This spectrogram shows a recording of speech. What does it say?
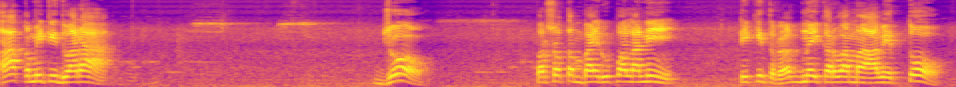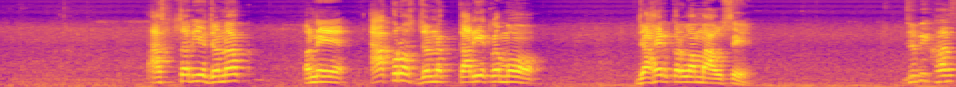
આ કમિટી દ્વારા જો પરસોત્તમભાઈ રૂપાલાની ટિકિટ રદ નહીં કરવામાં આવે તો આશ્ચર્યજનક અને આક્રોશજનક કાર્યક્રમો જાહેર કરવામાં આવશે. જે બી ખાસ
